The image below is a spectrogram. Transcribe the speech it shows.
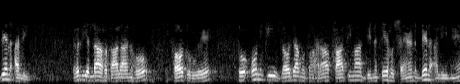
بن علی رضی اللہ تعالیٰ عنہ فوت ہوئے تو ان کی زوجہ متحرہ فاطمہ بنت حسین بن علی نے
